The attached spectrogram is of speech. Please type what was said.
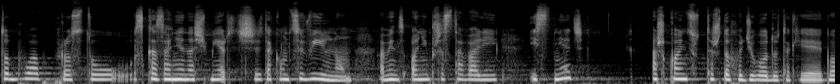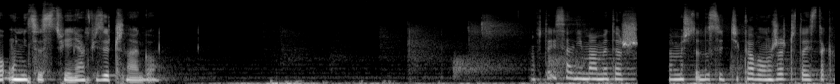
To była po prostu skazanie na śmierć taką cywilną, a więc oni przestawali istnieć, aż w końcu też dochodziło do takiego unicestwienia fizycznego. W tej sali mamy też, myślę, dosyć ciekawą rzecz. To jest taka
